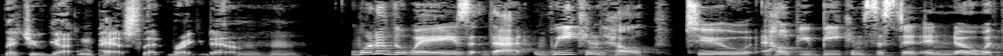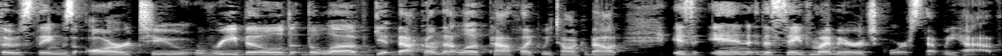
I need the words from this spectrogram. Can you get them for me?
that you've gotten past that breakdown. Mm-hmm one of the ways that we can help to help you be consistent and know what those things are to rebuild the love, get back on that love path, like we talk about, is in the Save My Marriage course that we have.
